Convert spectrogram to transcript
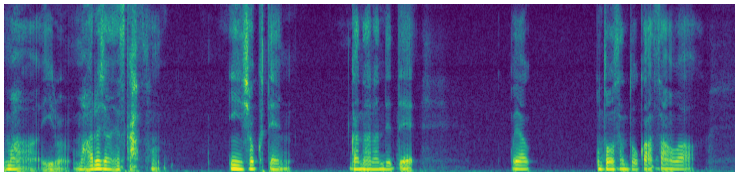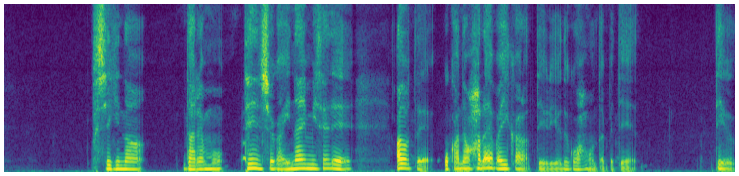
まあいろ、まあ、あるじゃないですか。その飲食店が並んでて親お父さんとお母さんは不思議な誰も店主がいない店で後でお金を払えばいいからっていう理由でご飯を食べてっていう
